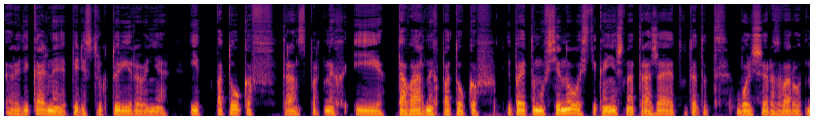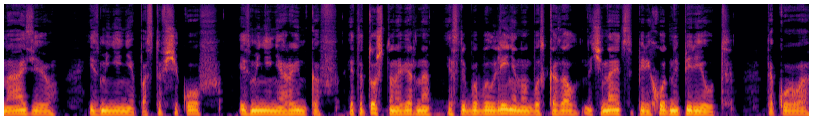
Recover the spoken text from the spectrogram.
радикальное переструктурирование и потоков транспортных, и товарных потоков. И поэтому все новости, конечно, отражают вот этот больший разворот на Азию, изменение поставщиков, изменение рынков. Это то, что, наверное, если бы был Ленин, он бы сказал, начинается переходный период такого а,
